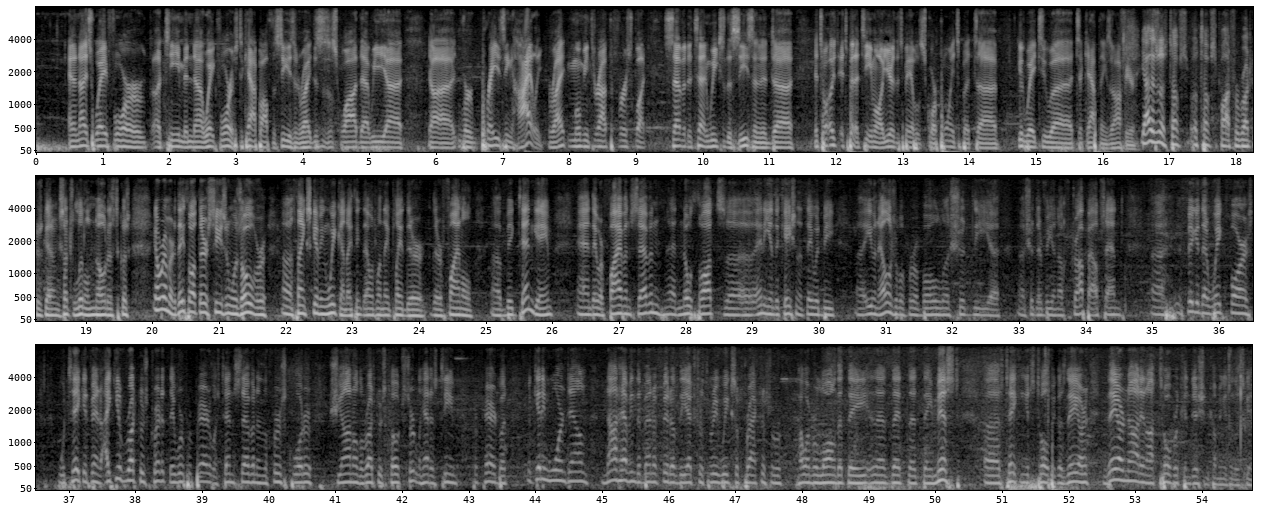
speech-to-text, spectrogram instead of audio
And a nice way for a team in uh, Wake Forest to cap off the season, right? This is a squad that we uh, uh, were praising highly, right? Moving throughout the first what seven to ten weeks of the season, and uh, it's it's been a team all year that's been able to score points, but uh, good way to uh, to cap things off here. Yeah, this is a tough, a tough spot for Rutgers getting such little notice because, you know, remember they thought their season was over uh, Thanksgiving weekend. I think that was when they played their their final uh, Big Ten game, and they were five and seven. Had no thoughts, uh, any indication that they would be even eligible for a bowl uh, should the uh, uh, should there be enough dropouts, and uh, figured that Wake Forest would take advantage. I give Rutgers credit; they were prepared. It was 10-7 in the first quarter. Schiano, the Rutgers coach, certainly had his team prepared, but, getting worn down, not having the benefit of the extra three weeks of practice or however long that they that that, that they missed, uh, is taking its toll because they are they are not in October condition coming into this game.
